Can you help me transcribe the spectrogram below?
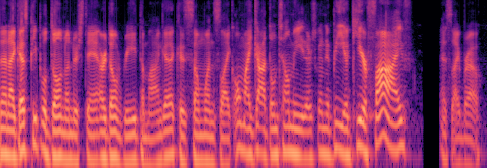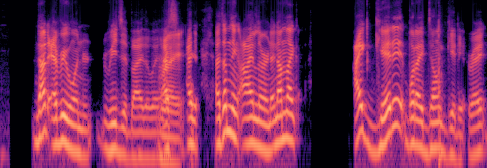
then I guess people don't understand or don't read the manga cuz someone's like, "Oh my god, don't tell me there's going to be a Gear 5." It's like, bro. not everyone reads it. By the way, Right. that's, I, that's something I learned, and I'm like, I get it, but I don't get it. Right?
